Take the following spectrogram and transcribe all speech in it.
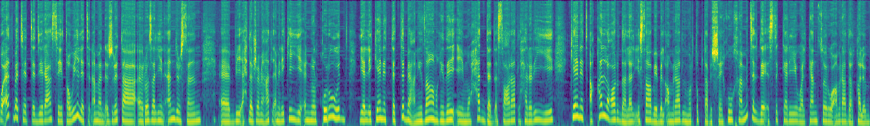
وأثبتت دراسة طويلة الأمد أجرتها روزالين أندرسون آه، بإحدى الجامعات الأمريكية انه القرود يلي كانت تتبع نظام غذائي محدد السعرات الحرارية كانت أقل عرضة للإصابة بالأمراض المرتبطة بالشيخوخة مثل داء السكري وال cancer وأمراض القلب.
